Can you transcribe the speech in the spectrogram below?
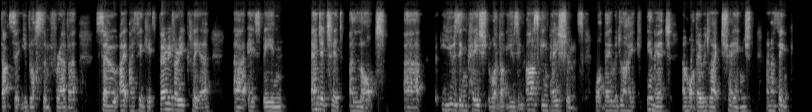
that's it, you've lost them forever. So I, I think it's very, very clear. Uh, it's been edited a lot. Uh, using patient well not using asking patients what they would like in it and what they would like changed and i think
